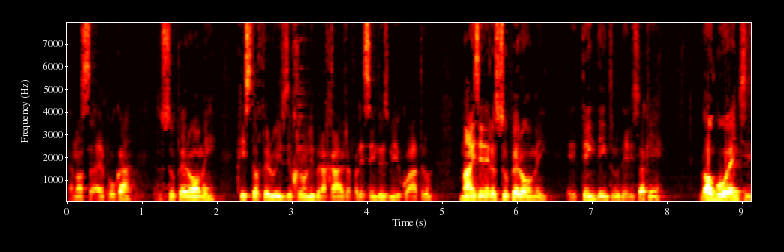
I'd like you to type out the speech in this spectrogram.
da nossa época, do super-homem, Christopher Reeves de Chron Libraha, já faleceu em 2004, mas ele era o super-homem, ele tem dentro dele isso aqui. Logo antes,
